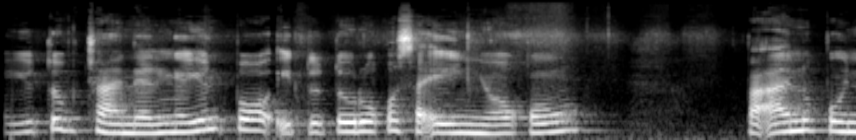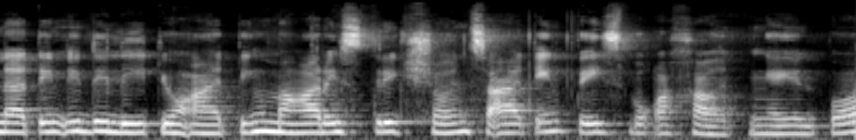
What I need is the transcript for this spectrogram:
YouTube channel. Ngayon po, ituturo ko sa inyo kung paano po natin i-delete yung ating mga restriction sa ating Facebook account. Ngayon po,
